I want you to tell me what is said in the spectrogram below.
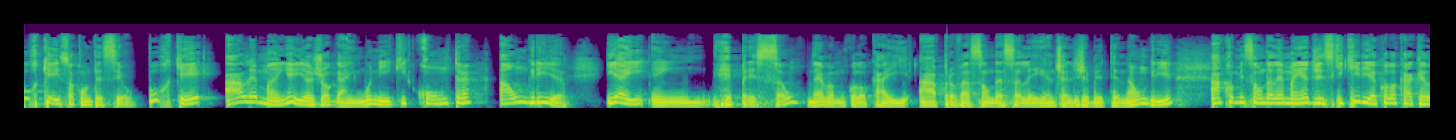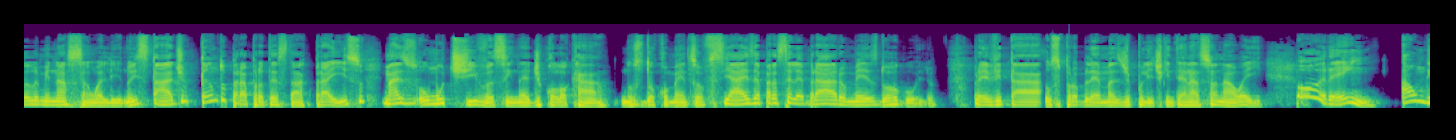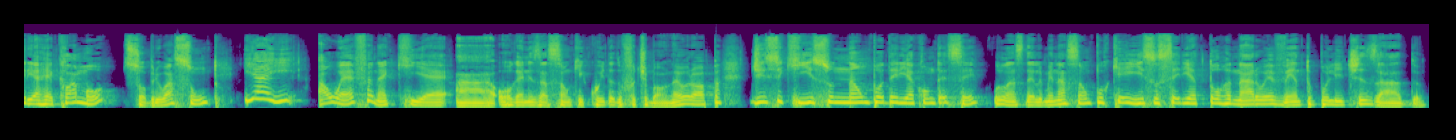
Por que isso aconteceu? Porque a Alemanha ia jogar em Munique contra a Hungria. E aí, em repressão, né, vamos colocar aí a aprovação dessa lei anti-LGBT na Hungria, a comissão da Alemanha disse que queria colocar aquela iluminação ali no estádio, tanto para protestar para isso, mas o motivo, assim, né, de colocar nos documentos oficiais é para celebrar o mês do orgulho, para evitar os problemas de política internacional aí. Porém, a Hungria reclamou sobre o assunto e aí a UEFA, né, que é a organização que cuida do futebol na Europa, disse que isso não poderia acontecer, o lance da iluminação, porque isso seria tornar o evento politizado.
